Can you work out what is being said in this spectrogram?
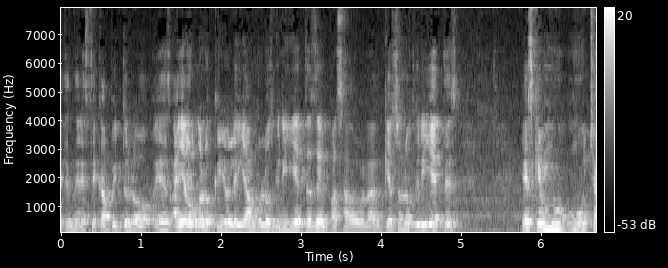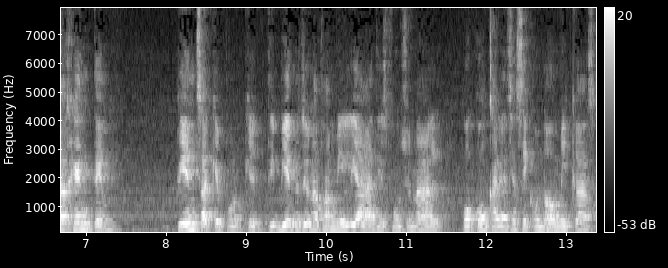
tener este capítulo es hay algo lo que yo le llamo los grilletes del pasado, ¿verdad? ¿Qué son los grilletes? Es que mu- mucha gente piensa que porque vienes de una familia disfuncional o con carencias económicas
